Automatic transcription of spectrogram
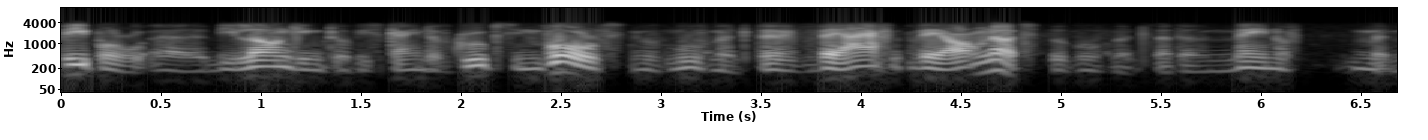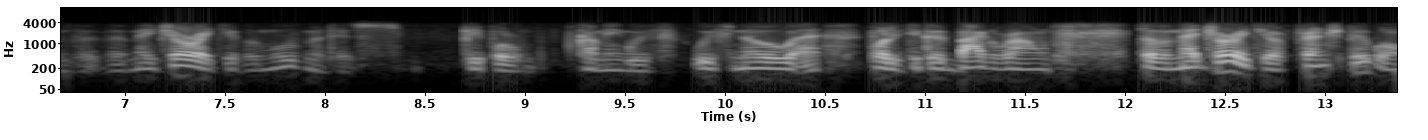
people uh, belonging to this kind of groups involved in the movement. They, they, are, they are not the movement. The main of the majority of the movement is people coming with with no uh, political background. So the majority of French people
